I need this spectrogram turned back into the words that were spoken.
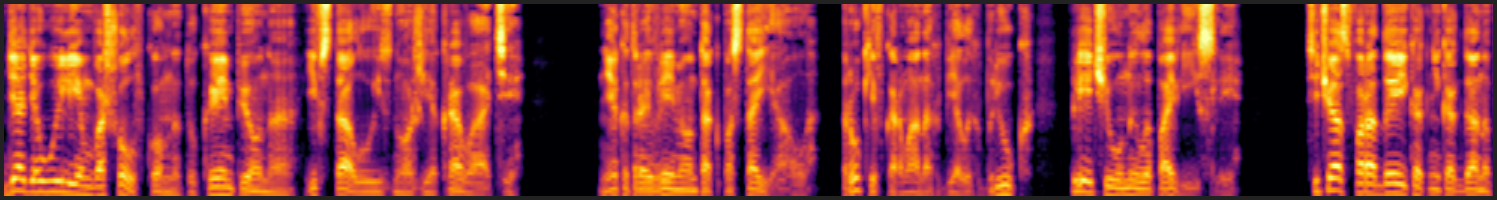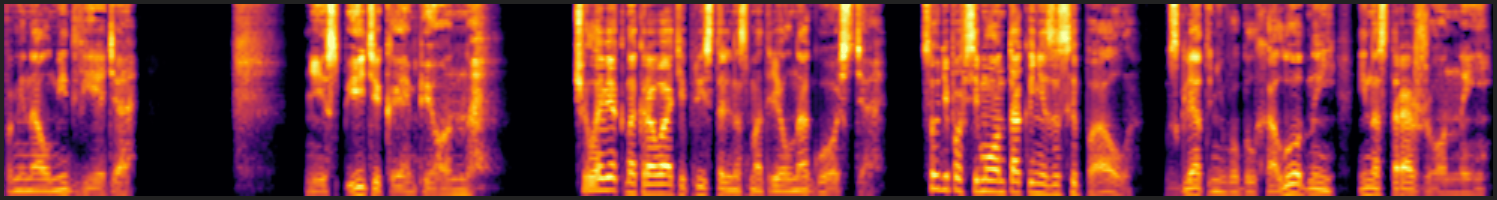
дядя Уильям вошел в комнату Кэмпиона и встал у изножья кровати. Некоторое время он так постоял. Руки в карманах белых брюк, плечи уныло повисли. Сейчас Фарадей как никогда напоминал медведя — «Не спите, Кэмпион». Человек на кровати пристально смотрел на гостя. Судя по всему, он так и не засыпал. Взгляд у него был холодный и настороженный.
